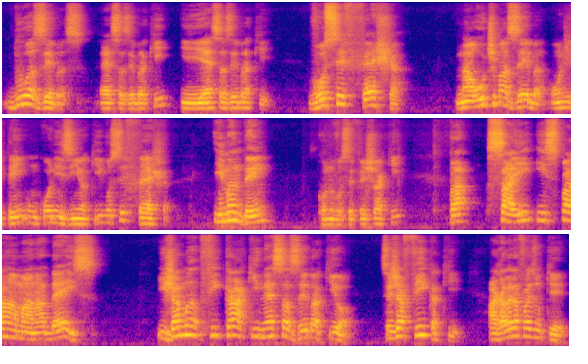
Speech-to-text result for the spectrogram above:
duas zebras, essa zebra aqui e essa zebra aqui. Você fecha na última zebra, onde tem um conezinho aqui, você fecha e mantém, quando você fechar aqui, para sair e esparramar na 10 e já ficar aqui nessa zebra aqui, ó. Você já fica aqui. A galera faz o quê?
